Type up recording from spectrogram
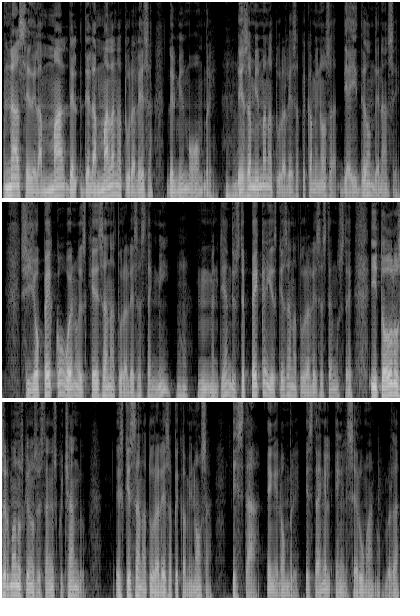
nace de la, mal, de, de la mala naturaleza del mismo hombre, de esa misma naturaleza pecaminosa, de ahí de donde nace. Si yo peco, bueno, es que esa naturaleza está en mí. ¿Me entiende? Usted peca y es que esa naturaleza está en usted. Y todos los hermanos que nos están escuchando, es que esa naturaleza pecaminosa está en el hombre, está en el, en el ser humano, ¿verdad?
